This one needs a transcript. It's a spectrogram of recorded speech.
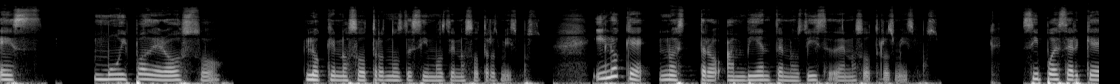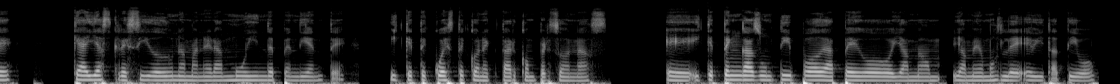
es muy poderoso lo que nosotros nos decimos de nosotros mismos y lo que nuestro ambiente nos dice de nosotros mismos. Sí puede ser que, que hayas crecido de una manera muy independiente y que te cueste conectar con personas eh, y que tengas un tipo de apego, llamémosle evitativo.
